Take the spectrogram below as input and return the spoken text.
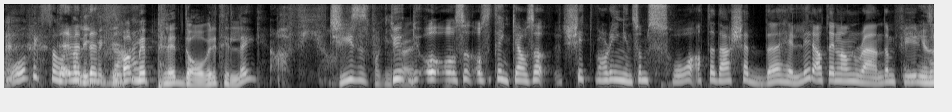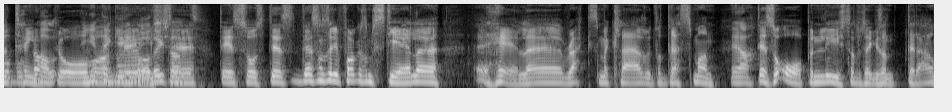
lov, liksom. Det- det, det der- Med pledd over i tillegg. Faen. Jesus fucking Du, du, og, og, så, og så tenker jeg også Shit, var det ingen som så at det der skjedde heller? At en eller annen random fyr Ingen som tenker over på det, ikke sant? Det er, så, det, det er sånn som de folka som stjeler hele racks med klær utenfor Dressmann. Ja. Det er så åpenlyst at du tenker sånn Det der,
